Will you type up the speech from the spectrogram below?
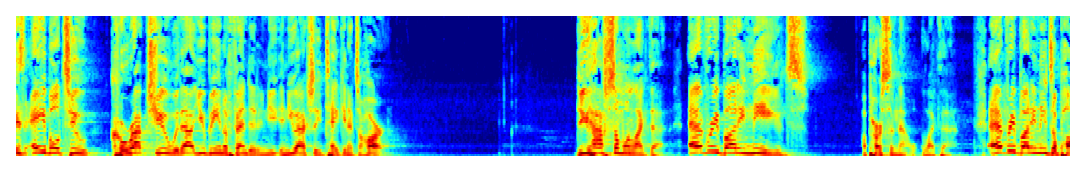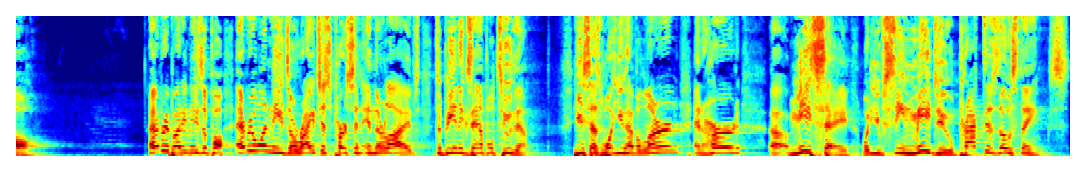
is able to correct you without you being offended and you, and you actually taking it to heart? Do you have someone like that? Everybody needs a person that, like that. Everybody needs a Paul. Everybody needs a Paul. Everyone needs a righteous person in their lives to be an example to them. He says, What you have learned and heard uh, me say, what you've seen me do, practice those things.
